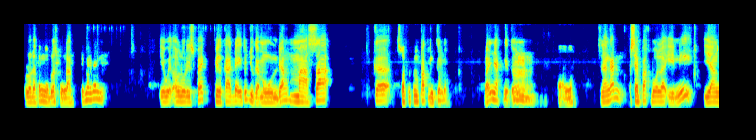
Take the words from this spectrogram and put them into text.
lo datang nyoblos pulang cuman kan ya with all due respect pilkada itu juga mengundang masa ke suatu tempat gitu loh banyak gitu loh Hmm. Oh. Sedangkan sepak bola ini yang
